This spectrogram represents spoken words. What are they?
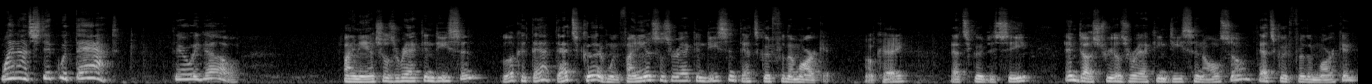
Why not stick with that? There we go. Financials are acting decent. Look at that. That's good. When financials are acting decent, that's good for the market. Okay? That's good to see. Industrials are acting decent also. That's good for the market.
